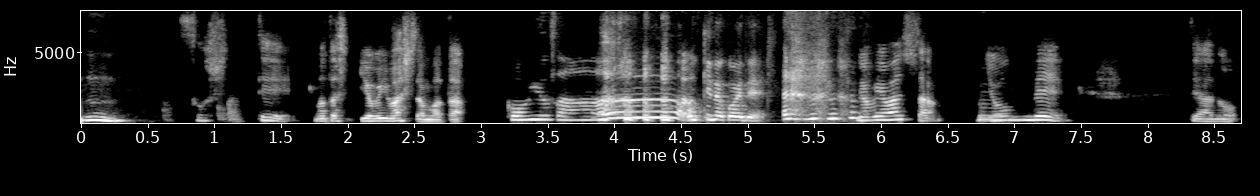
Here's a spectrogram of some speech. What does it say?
んうん。そして、また呼びました、また。コンユさん、ああ、大きな声で。呼びました。うん呼んで、で、あの、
